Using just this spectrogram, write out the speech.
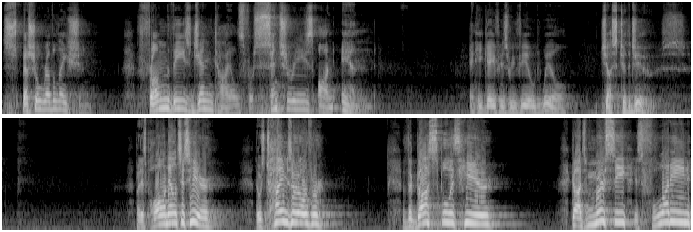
special revelation from these Gentiles for centuries on end. And he gave his revealed will just to the Jews. But as Paul announces here, those times are over. The gospel is here. God's mercy is flooding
